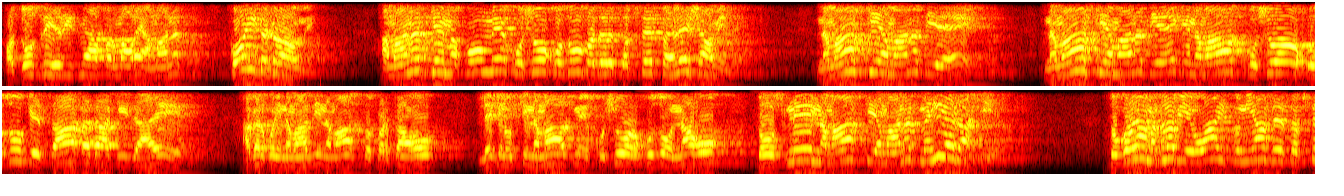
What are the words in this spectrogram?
اور دوسری حدیث میں آپ فرما رہے ہیں، امانت۔ کوئی ٹکراؤ نہیں۔ امانت کے مقوم میں خوشو خزو بدل سب سے پہلے شامل ہے۔ نماز کی امانت یہ ہے، نماز کی امانت یہ ہے کہ نماز خوشو خزو کے ساتھ ادا کی جائے۔ اگر کوئی نمازی نماز کو پڑھتا ہو، لیکن اس کی نماز میں خوشو اور خزو نہ ہو، تو اس نے نماز کی امانت نہیں ادا کی ہے۔ تو گویا مطلب یہ ہوا، اس دنیا سے سب سے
